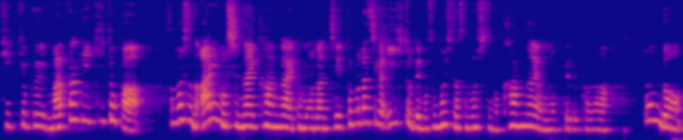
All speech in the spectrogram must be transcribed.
う、結局、また聞きとか、その人のありもしない考え、友達、友達がいい人でもその人はその人の考えを持ってるから、どんどん、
